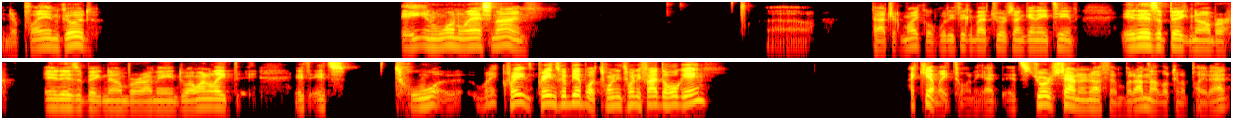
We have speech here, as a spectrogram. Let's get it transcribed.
And they're playing good. Eight and one last nine. Uh, Patrick Michael, what do you think about Georgetown getting 18? It is a big number. It is a big number. I mean, do I want to like it, it's tw- right? Crane, Creighton's going to be up what 20, 25 the whole game? I can't like 20. It's Georgetown or nothing, but I'm not looking to play that.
